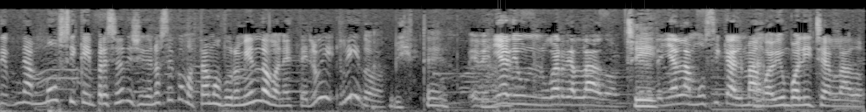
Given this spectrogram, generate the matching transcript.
de una música impresionante. Y yo dije, no sé cómo estamos durmiendo con este lu- ruido. ¿Viste? Eh, venía de un lugar de al lado. Sí. Pero Tenía la música al mango, había un boliche al lado.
